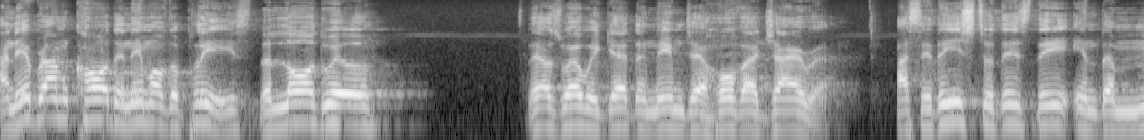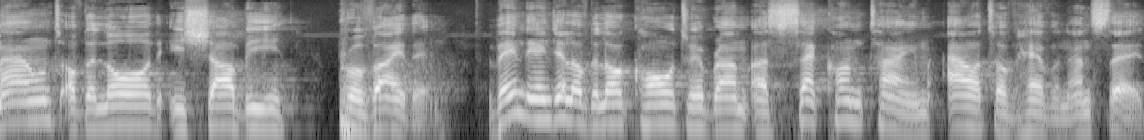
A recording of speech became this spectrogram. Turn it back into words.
And Abraham called the name of the place, the Lord will. That's where we get the name Jehovah Jireh. As it is to this day, in the mount of the Lord it shall be provided. Then the angel of the Lord called to Abraham a second time out of heaven and said,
